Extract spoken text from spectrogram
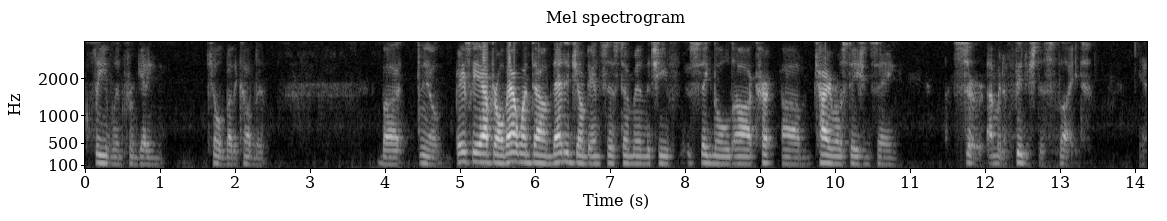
Cleveland from getting killed by the Covenant. But, you know, basically after all that went down, then it jumped in system and the chief signaled uh, um, Cairo station saying, Sir, I'm going to finish this fight. Yeah.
